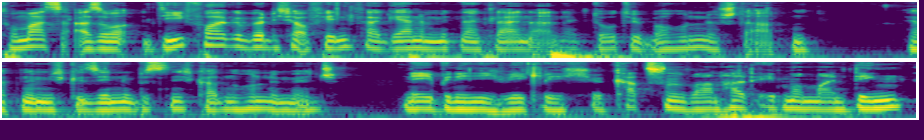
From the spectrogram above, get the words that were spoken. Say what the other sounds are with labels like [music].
Thomas, also die Folge würde ich auf jeden Fall gerne mit einer kleinen Anekdote über Hunde starten. Ich habe nämlich gesehen, du bist nicht gerade ein Hundemensch. Nee, bin ich nicht wirklich. Katzen waren halt immer mein Ding,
